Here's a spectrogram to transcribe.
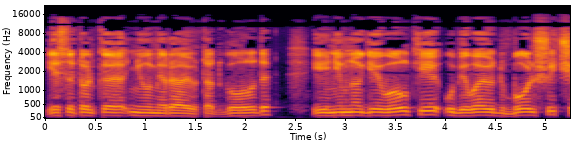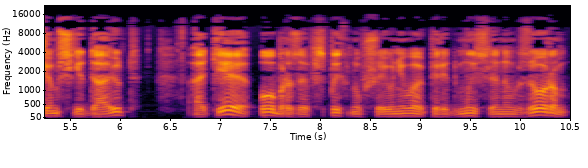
если только не умирают от голода, и немногие волки убивают больше, чем съедают, а те образы, вспыхнувшие у него перед мысленным взором,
